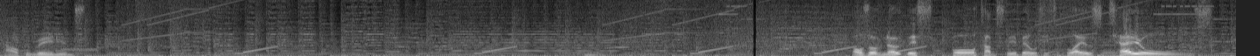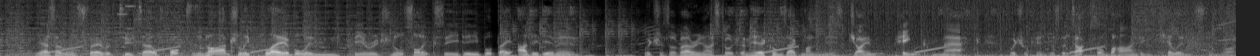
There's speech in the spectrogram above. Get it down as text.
How convenient. Also of note, this port adds the ability to play as Tails. Yes, everyone's favourite two-tailed fox was not actually playable in the original Sonic CD, but they added him in, which is a very nice touch. And here comes Eggman in his giant pink mech, which we can just attack from behind and kill instantly.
